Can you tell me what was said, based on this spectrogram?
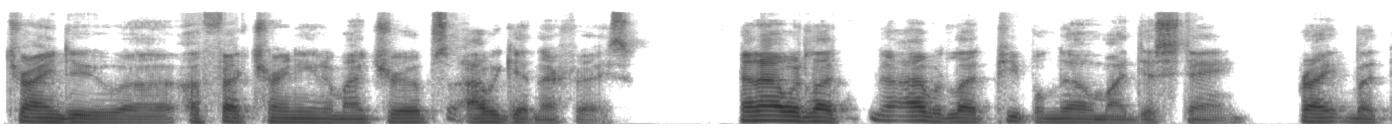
trying to uh, affect training of my troops, I would get in their face. And I would let I would let people know my disdain, right? But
